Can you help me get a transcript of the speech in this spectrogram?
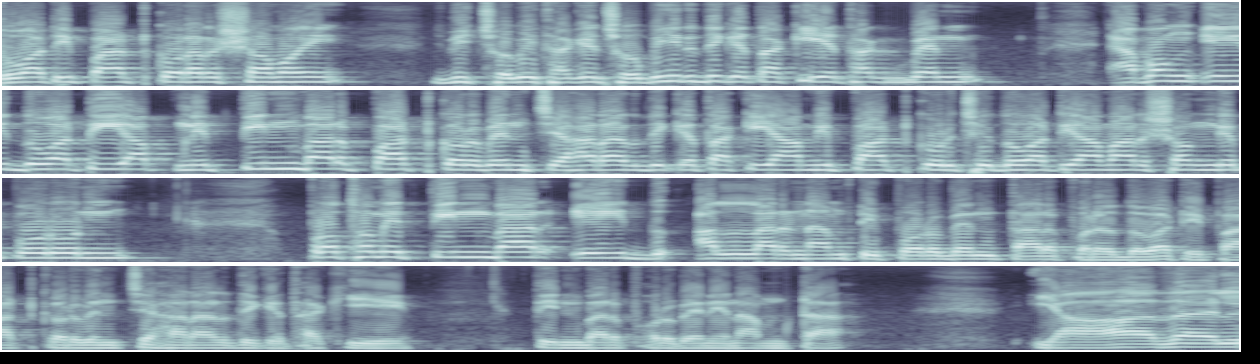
দোয়াটি পাঠ করার সময় যদি ছবি থাকে, ছবির দিকে তাকিয়ে থাকবেন এবং এই দোয়াটি আপনি তিনবার পাঠ করবেন, চেহারার দিকে তাকিয়ে আমি পাঠ করছি, দোয়াটি আমার সঙ্গে পড়ুন। প্রথমে তিনবার এই আল্লাহর নামটি পড়বেন, তারপরে দোয়াটি পাঠ করবেন, চেহারার দিকে তাকিয়ে। তিনবার পড়বেন এ নামটা। ইয়াদাল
